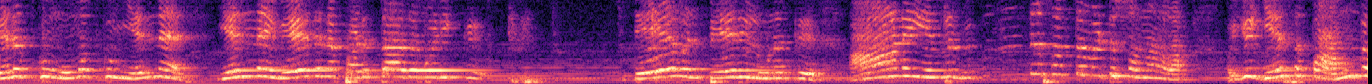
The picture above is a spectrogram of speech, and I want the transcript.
எனக்கும் உமக்கும் என்ன? என்னை வேதனைப்படுத்தாதபடிக்கு தேவன் பேரில் உனக்கு ஆணை என்று மிகுந்த சத்தமிட்டு சொன்னாங்களாம் ஐயோ ஏசப்பா அங்க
